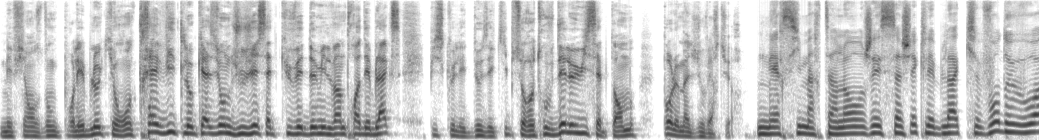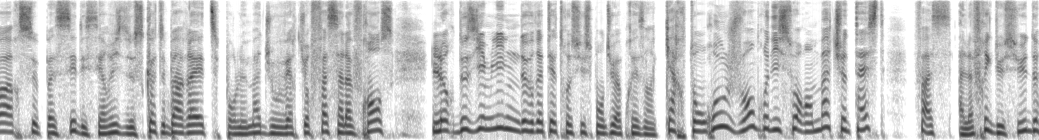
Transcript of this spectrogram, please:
Méfiance donc pour les Bleus qui auront très vite l'occasion de juger cette cuvée 2023 des Blacks, puisque les deux équipes se retrouvent dès le 8 septembre pour le match d'ouverture. Merci Martin Lange. Et sachez que les Blacks vont devoir se passer des services de Scott Barrett pour le match d'ouverture face à la France. Leur deuxième ligne devrait être suspendue après un carton rouge vendredi soir en match test face à l'Afrique du Sud.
